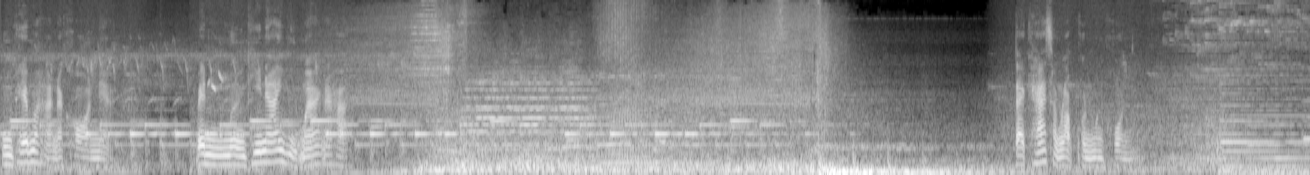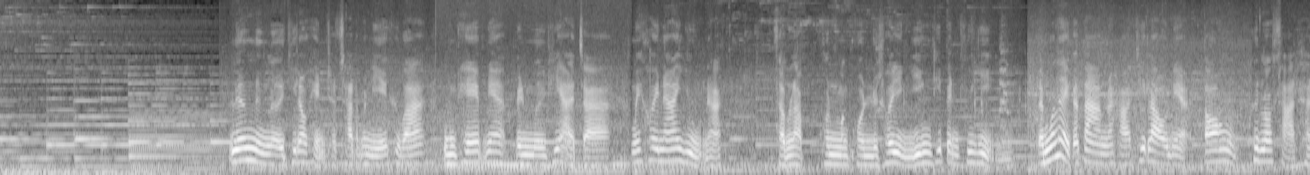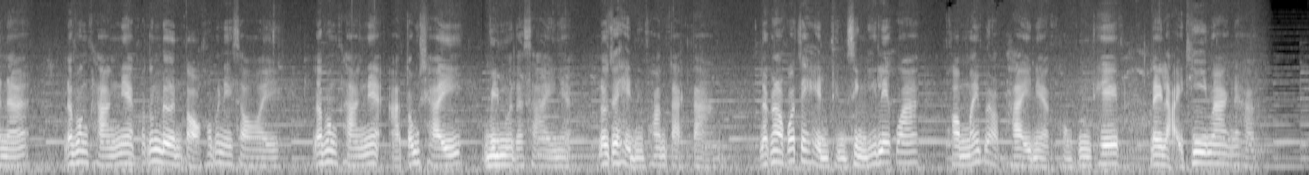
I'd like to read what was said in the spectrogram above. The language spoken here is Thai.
กรุงเทพมหานครเนี่ยเป็นเมืองที่น่าอยู่มากนะคะ แต่แค่สำหรับคนบางคน เรื่องหนึ่งเลยที่เราเห็นชัดๆวันนี้ก็คือว่ากรุงเทพเนี่ยเป็นเมืองที่อาจจะไม่ค่อยน่าอยู่นักสำหรับคนบางคนโดยเฉพาะอย่างยิ่งที่เป็นผู้หญิง แต่เมื่อไหร่ก็ตามนะคะที่เราเนี่ยต้องขึ้นรถสาธารณะ แล้วบางครั้งเนี่ยก็ต้องเดินต่อเข้าไปในซอย แล้วบางครั้งเนี่ยอาจต้องใช้วินมอเตอร์ไซค์เนี่ยเราจะเห็นความแตกต่าง แล้วเราก็จะเห็นถึงสิ่งที่เรียกว่าความไม่ปลอดภัยเนี่ยของกรุงเทพในหลายที่มากนะคะ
